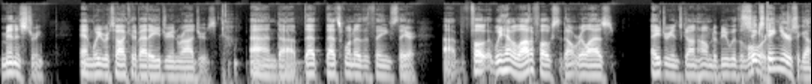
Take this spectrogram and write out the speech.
ministry, and we were talking about Adrian Rogers, and uh, that that's one of the things there. Uh, fo- we have a lot of folks that don't realize Adrian's gone home to be with the Lord. Sixteen years ago,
